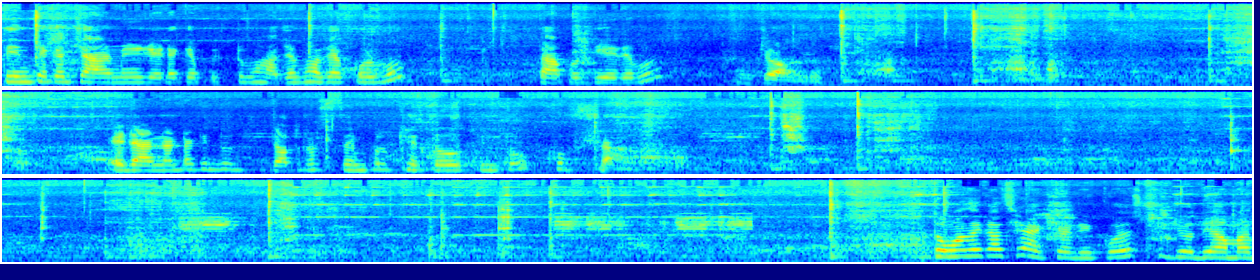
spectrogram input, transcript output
তিন থেকে চার মিনিট এটাকে একটু ভাজা ভাজা করব। তারপর দিয়ে দেব জল। এই রান্নাটা কিন্তু যতটা সিম্পল খেতেও কিন্তু খুব স্বাদ। তোমাদের কাছে একটা রিকোয়েস্ট যদি আমার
